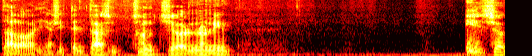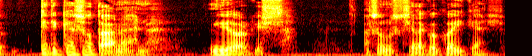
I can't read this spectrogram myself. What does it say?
taloon. Ja sitten taas John Giorno, niin ei se ole tietenkään sotaa nähnyt New Yorkissa. Asunut siellä koko ikänsä.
